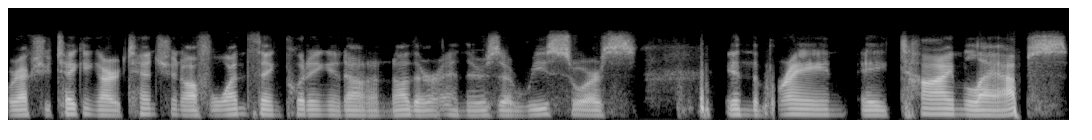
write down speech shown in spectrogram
We're actually taking our attention off one thing, putting it on another, and there's a resource in the brain, a time lapse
